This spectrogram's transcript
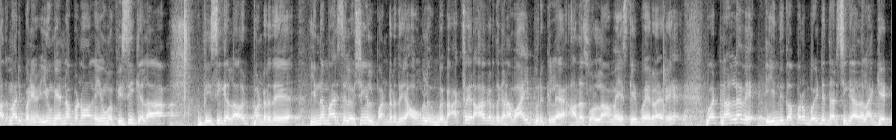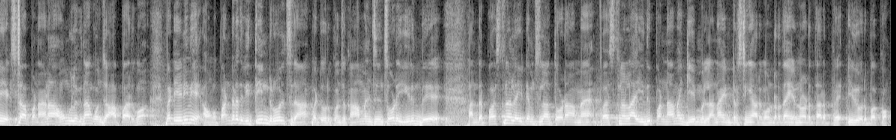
அது மாதிரி பண்ணி இவங்க என்ன பண்ணுவாங்க? இவங்க ஃபிசிக்கலாக ஃபிசிக்கல் ஹர்ட் பண்ணுறது இந்த மாதிரி சில விஷயங்கள் பண்ணுறது அவங்களுக்கு பேக் ஃபயர் ஆகிறதுக்கான வாய்ப்பு இருக்குல்ல அதை சொல்லாமல் எஸ்கேப் ஆயிடுறாரு. பட் நல்லாவே இதுக்கப்புறம் போயிட்டு தர்ஷிகா அதெல்லாம் கேட்டு எக்ஸ்ட்ரா பண்ணாங்கன்னா அவங்களுக்கு தான் கொஞ்சம் ஆப்பாக இருக்கும். பட் எனிவே அவங்க பண்ணுறது வித்தின் ரூல்ஸ் தான். பட் ஒரு கொஞ்சம் காமன் சென்ஸோடு இருந்து அந்த பர்சனல் ஐட்டம்ஸ்லாம் தொடாமல் பர்சனலாக இது பண்ணாமல் கேம் இல்லைனா இன்ட்ரெஸ்டிங்காக இருக்கும்ன்றது தான் என்னோட தரப்பு. இது ஒரு பக்கம்.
